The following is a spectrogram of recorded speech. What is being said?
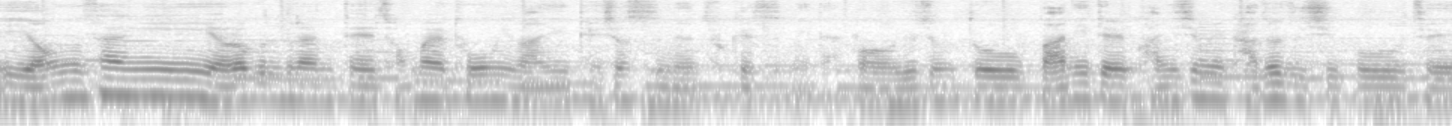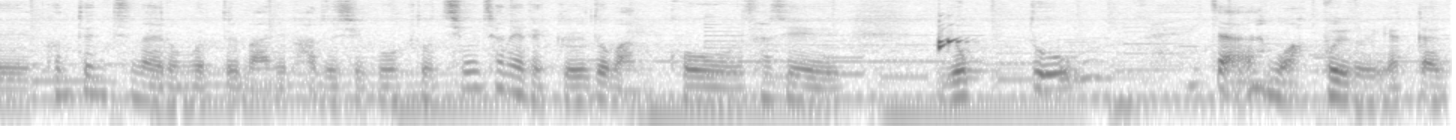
이 영상이 여러분들한테 정말 도움이 많이 되셨으면 좋겠습니다. 어, 요즘 또 많이들 관심을 가져주시고 제 컨텐츠나 이런 것들 많이 봐주시고 또 칭찬의 댓글도 많고 사실 욕도 살짝 뭐 악플도 약간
